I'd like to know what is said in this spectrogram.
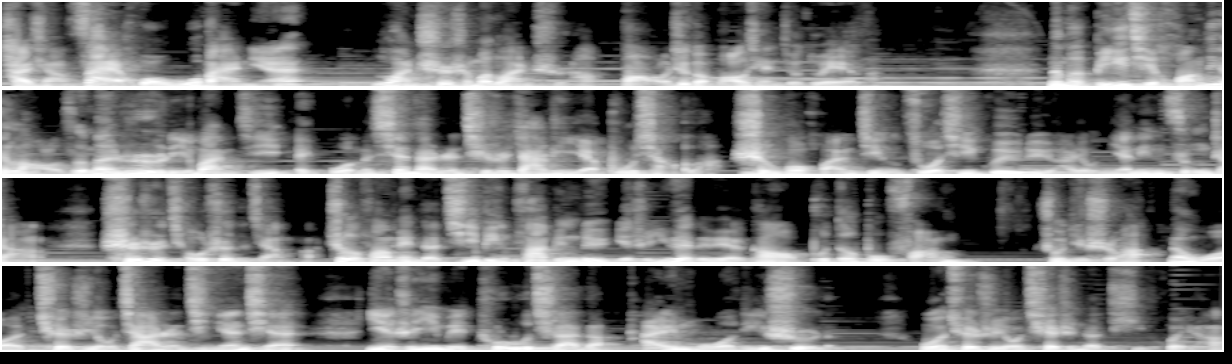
还想再活五百年，乱吃什么乱吃哈，保这个保险就对了。那么比起皇帝老子们日理万机，哎，我们现代人其实压力也不小了。生活环境、作息规律，还有年龄增长，实事求是的讲啊，这方面的疾病发病率也是越来越高，不得不防。说句实话，那我确实有家人几年前也是因为突如其来的癌魔离世的，我确实有切身的体会哈。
